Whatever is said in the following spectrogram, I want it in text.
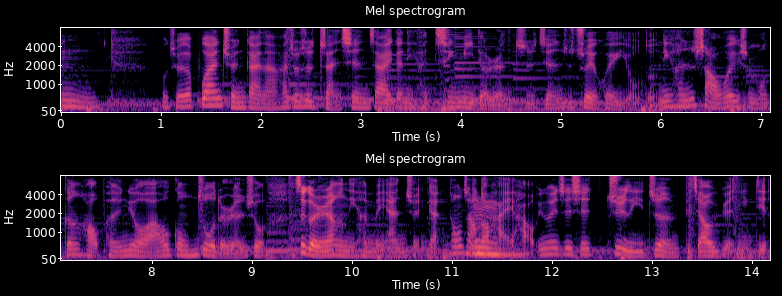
嗯。我觉得不安全感呢、啊，它就是展现在跟你很亲密的人之间是最会有的。你很少会什么跟好朋友啊或工作的人说这个人让你很没安全感，通常都还好，因为这些距离真的比较远一点，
